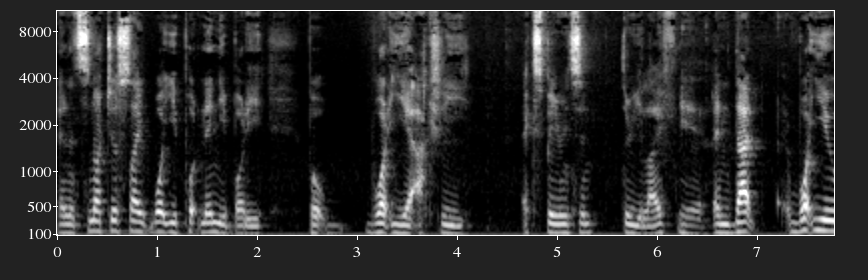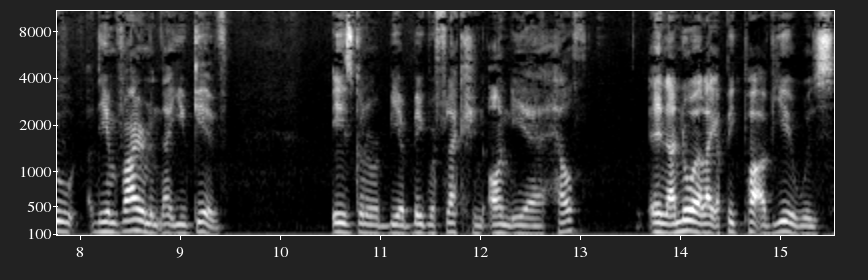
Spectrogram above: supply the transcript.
and it's not just like what you're putting in your body, but what you're actually experiencing through your life, yeah and that what you the environment that you give is going to be a big reflection on your health, and I know like a big part of you was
